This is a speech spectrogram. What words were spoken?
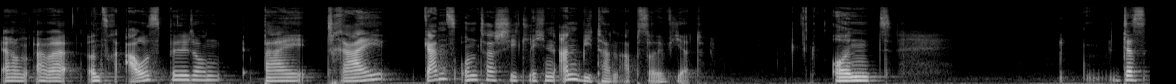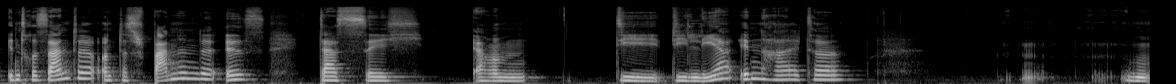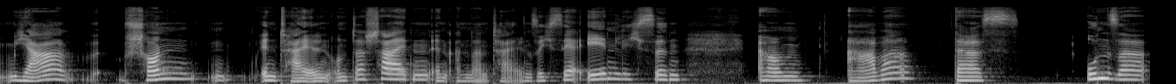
äh, aber unsere Ausbildung bei drei ganz unterschiedlichen Anbietern absolviert. Und das Interessante und das Spannende ist, dass sich ähm, die, die Lehrinhalte ja schon in Teilen unterscheiden, in anderen Teilen sich sehr ähnlich sind, ähm, aber dass unser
